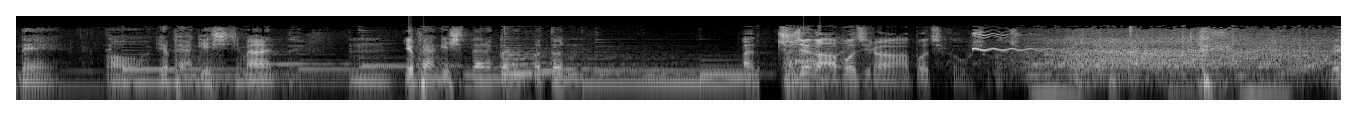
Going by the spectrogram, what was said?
네. 어, 옆에 안 계시지만, 네. 음, 옆에 안 계신다는 건 어떤, 아, 주제가 아 버지라 아버지가 오셔가지고. 네.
